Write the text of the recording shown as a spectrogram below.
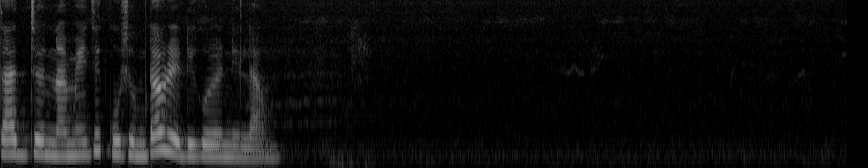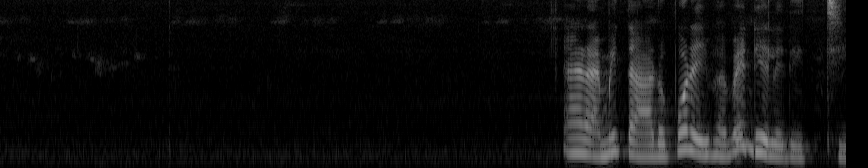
তার জন্য আমি এই যে কুসুমটাও রেডি করে নিলাম আর আমি তার উপর এইভাবে ঢেলে দিচ্ছি।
